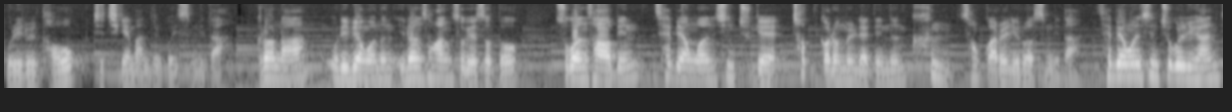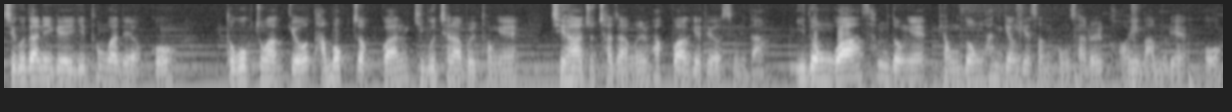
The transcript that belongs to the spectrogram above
우리를 더욱 지치게 만들고 있습니다. 그러나 우리 병원은 이런 상황 속에서도 수건 사업인 새병원 신축에 첫 걸음을 내딛는 큰 성과를 이루었습니다. 새병원 신축을 위한 지구 단위 계획이 통과되었고 도곡중학교 다목적관 기부 체납을 통해 지하 주차장을 확보하게 되었습니다. 2동과 3동의 병동 환경 개선 공사를 거의 마무리했고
